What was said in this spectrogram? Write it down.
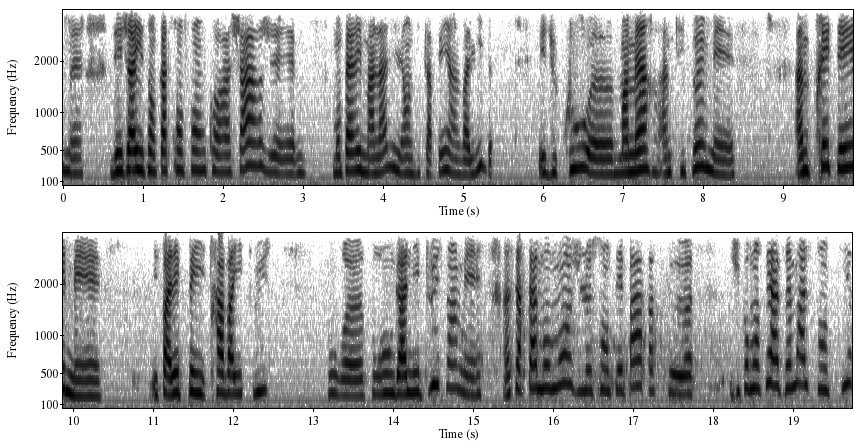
Mais déjà, ils ont quatre enfants encore à charge. Mon père est malade, il est handicapé, invalide. Et du coup, euh, ma mère, un petit peu, mais elle me prêtait, mais il fallait payer, travailler plus pour pour en gagner plus. Hein, mais à un certain moment, je le sentais pas parce que j'ai commencé à vraiment à le sentir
